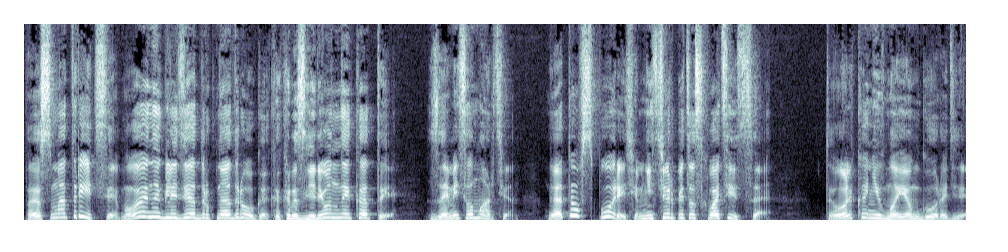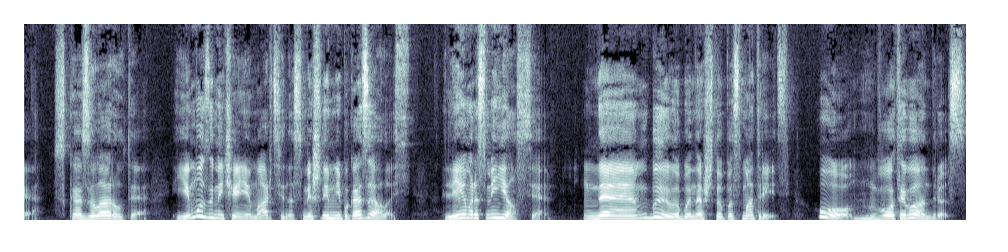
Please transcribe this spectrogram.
«Посмотрите, воины глядят друг на друга, как разъяренные коты», — заметил Мартин. «Готов спорить, им не терпится схватиться». «Только не в моем городе», — сказала Арута. Ему замечание Мартина смешным не показалось. Лем рассмеялся. «Да, было бы на что посмотреть». «О, вот и Вандрас. Андрес!»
